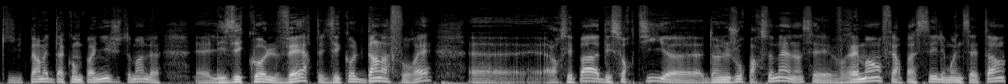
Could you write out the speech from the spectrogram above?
qui permettent d'accompagner justement le, les écoles vertes, les écoles dans la forêt. Euh, alors c'est pas des sorties euh, d'un jour par semaine, hein, c'est vraiment faire passer les moins de 7 ans,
